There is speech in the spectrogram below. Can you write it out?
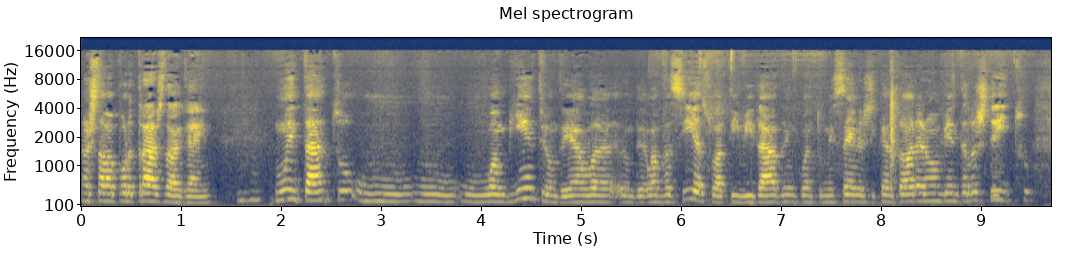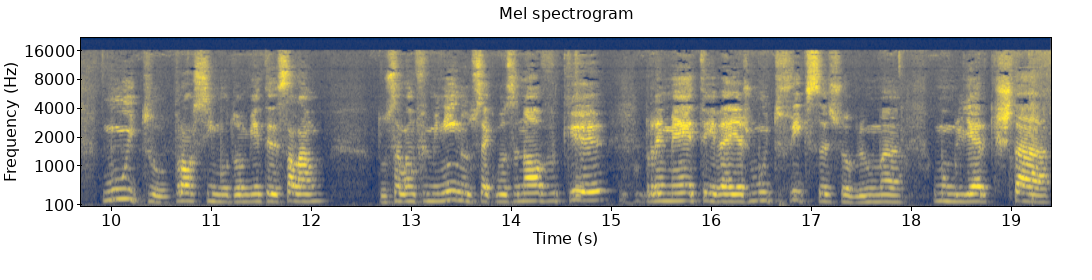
não estava por trás de alguém. No entanto, o, o, o ambiente onde ela, onde ela fazia a sua atividade enquanto mecenas e cantora era um ambiente restrito, muito próximo do ambiente de salão, do salão feminino do século XIX, que remete a ideias muito fixas sobre uma, uma mulher que está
